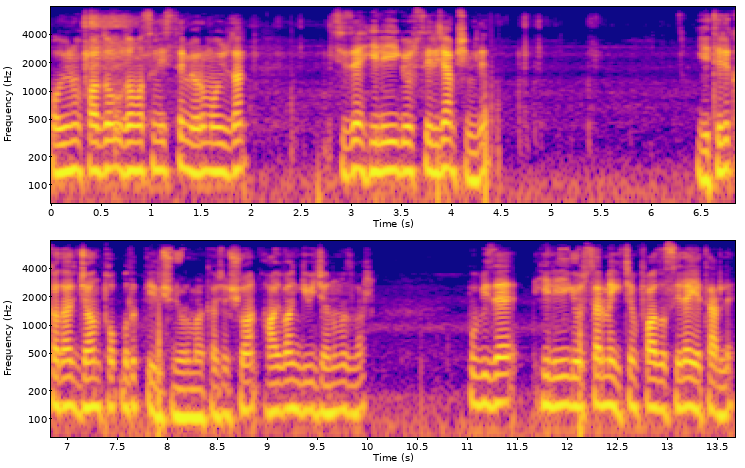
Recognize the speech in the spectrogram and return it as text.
Oyunun fazla uzamasını istemiyorum. O yüzden size hileyi göstereceğim şimdi. Yeteri kadar can topladık diye düşünüyorum arkadaşlar. Şu an hayvan gibi canımız var. Bu bize hileyi göstermek için fazlasıyla yeterli.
